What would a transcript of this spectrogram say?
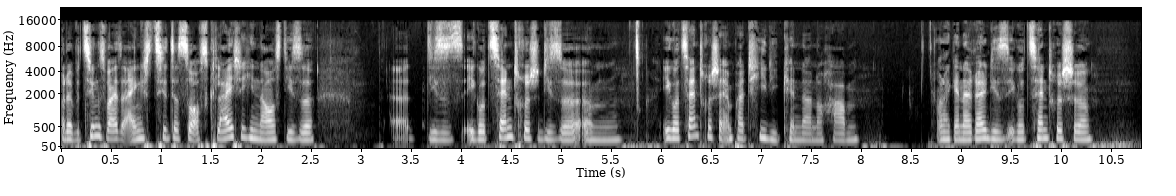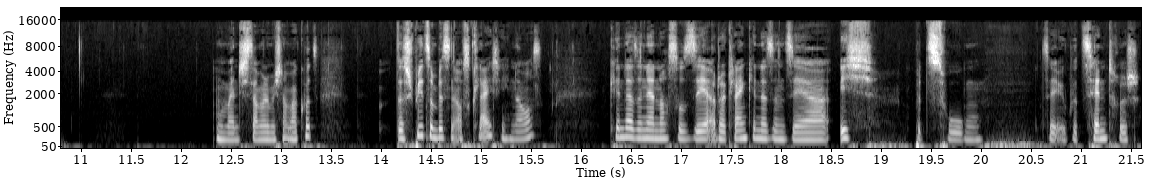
oder beziehungsweise eigentlich zieht das so aufs Gleiche hinaus, diese, äh, dieses egozentrische, diese ähm, egozentrische Empathie, die Kinder noch haben. Oder generell dieses egozentrische, Moment, ich sammle mich nochmal kurz, das spielt so ein bisschen aufs Gleiche hinaus. Kinder sind ja noch so sehr, oder Kleinkinder sind sehr ich-bezogen, sehr egozentrisch.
